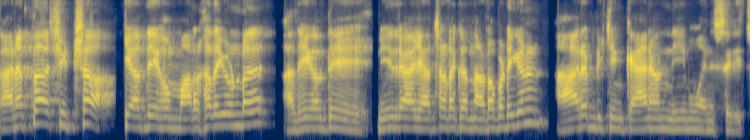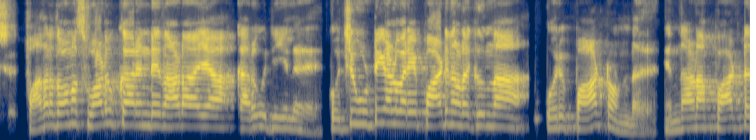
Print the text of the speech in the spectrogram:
കനത്ത ശിക്ഷയ്ക്ക് അദ്ദേഹം അർഹതയുണ്ട്. അദ്ദേഹത്തെ എതിരായ അച്ചടക്ക നടപടികൾ ആരംഭിക്കും കാനോൻ നിയമം അനുസരിച്ച്. ഫാദർ തോമസ് വാളൂക്കാരന്റെ നാടായ കറുകുറ്റിയിൽ കൊച്ചുകുട്ടികൾ വരെ പാടി നടക്കുന്ന ഒരു പാട്ടുണ്ട്. എന്താണ് ആ പാട്ട്?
